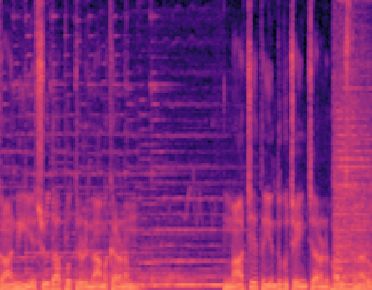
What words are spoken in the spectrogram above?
కానీ యశోదాపుత్రుడి నామకరణం నా చేత ఎందుకు చేయించాలని భావిస్తున్నారు?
